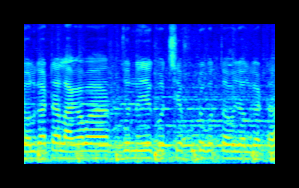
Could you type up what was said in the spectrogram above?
তো জলগাটটা লাগাবার জন্য ইয়ে করছে, ফুটো করতে হবে জলগাটটা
